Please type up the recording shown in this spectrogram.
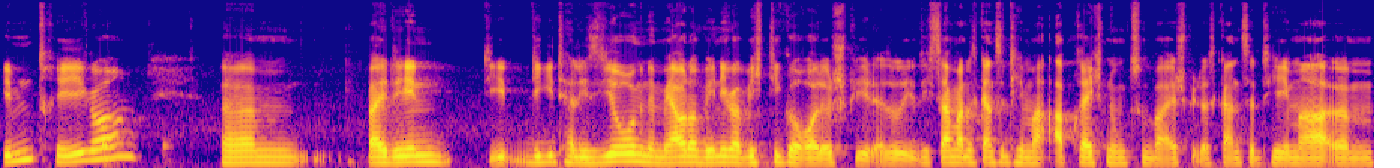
im Träger, ähm, bei denen die Digitalisierung eine mehr oder weniger wichtige Rolle spielt. Also ich sage mal das ganze Thema Abrechnung zum Beispiel, das ganze Thema ähm,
